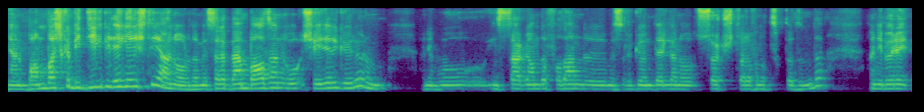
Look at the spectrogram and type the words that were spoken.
yani bambaşka bir dil bile gelişti yani orada. Mesela ben bazen o şeyleri görüyorum. Hani bu Instagram'da falan e, mesela gönderilen o search tarafına tıkladığında hani böyle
